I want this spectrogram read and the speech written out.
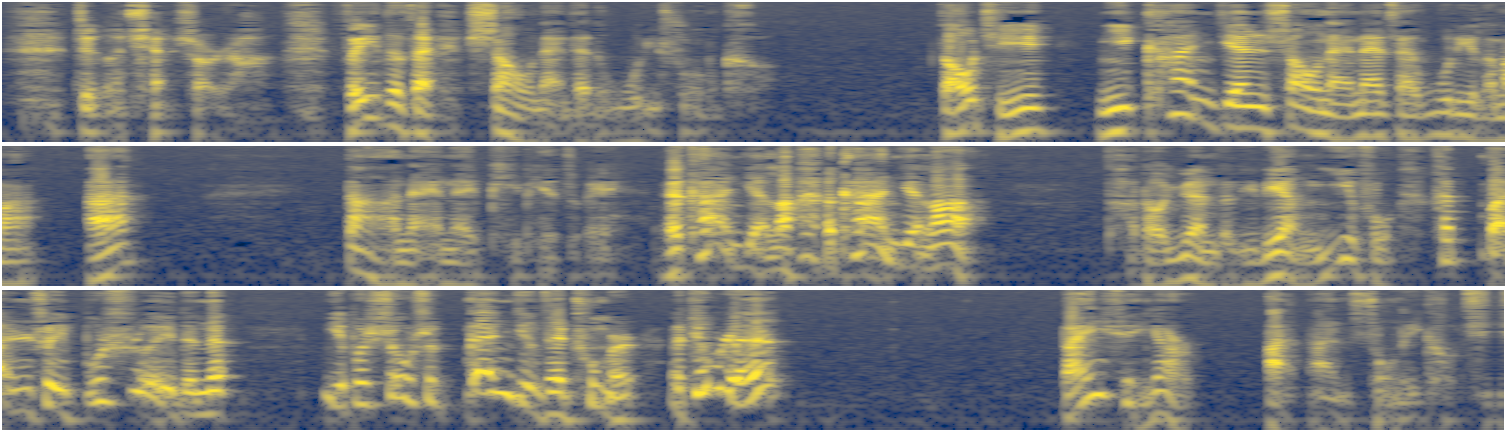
这件事儿啊，非得在少奶奶的屋里说不可。”早起，你看见少奶奶在屋里了吗？啊，大奶奶撇撇嘴，哎，看见了，看见了。她到院子里晾衣服，还半睡不睡的呢，也不收拾干净再出门，丢人。白雪燕暗暗松了一口气。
